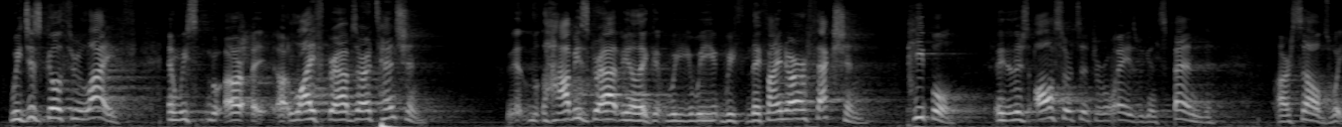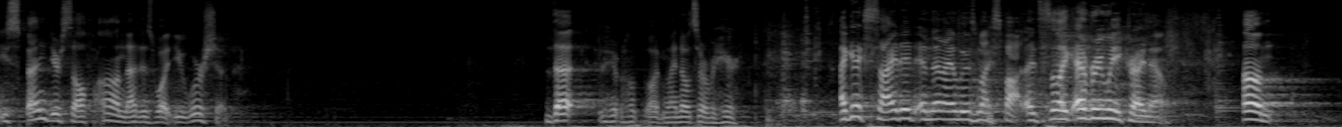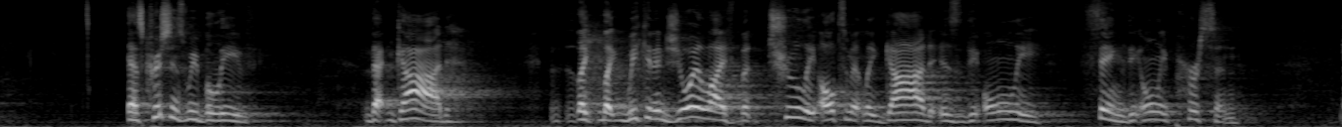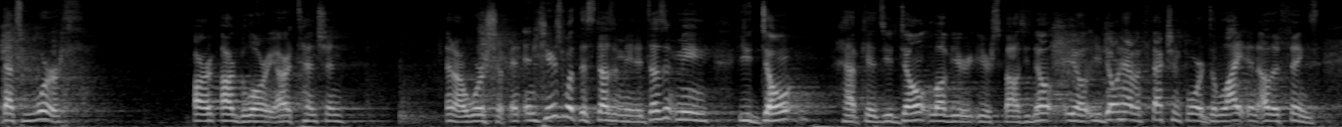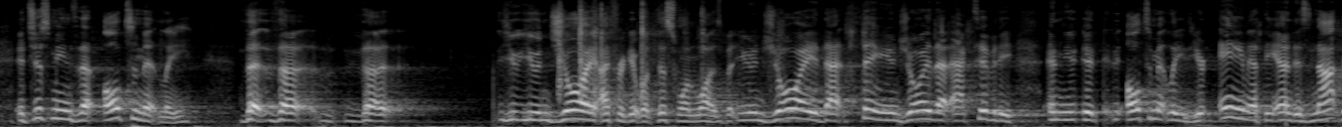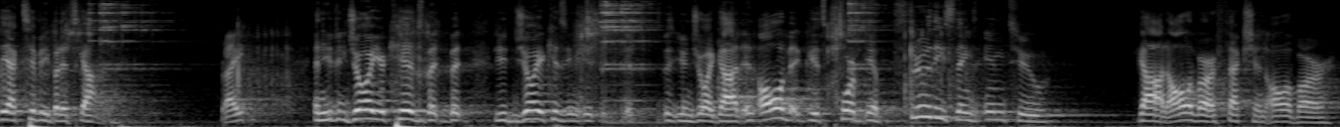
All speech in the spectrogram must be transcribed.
We just go through life, and we, our, our life grabs our attention. Hobbies grab, you know, like we, we, we, they find our affection. People, there's all sorts of different ways we can spend ourselves. What you spend yourself on, that is what you worship. That, my notes are over here. I get excited and then I lose my spot. It's like every week right now. Um, as Christians, we believe that God like, like we can enjoy life, but truly, ultimately, God is the only thing, the only person that's worth our, our glory, our attention, and our worship. And, and here's what this doesn't mean it doesn't mean you don't have kids, you don't love your, your spouse, you don't, you, know, you don't have affection for or delight in other things. It just means that ultimately, the, the, the, you, you enjoy, I forget what this one was, but you enjoy that thing, you enjoy that activity, and you, it, ultimately your aim at the end is not the activity, but it's God. Right? And you enjoy your kids, but, but you enjoy your kids, and you, you enjoy God, and all of it gets poured you know, through these things into God. All of our affection, all of our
